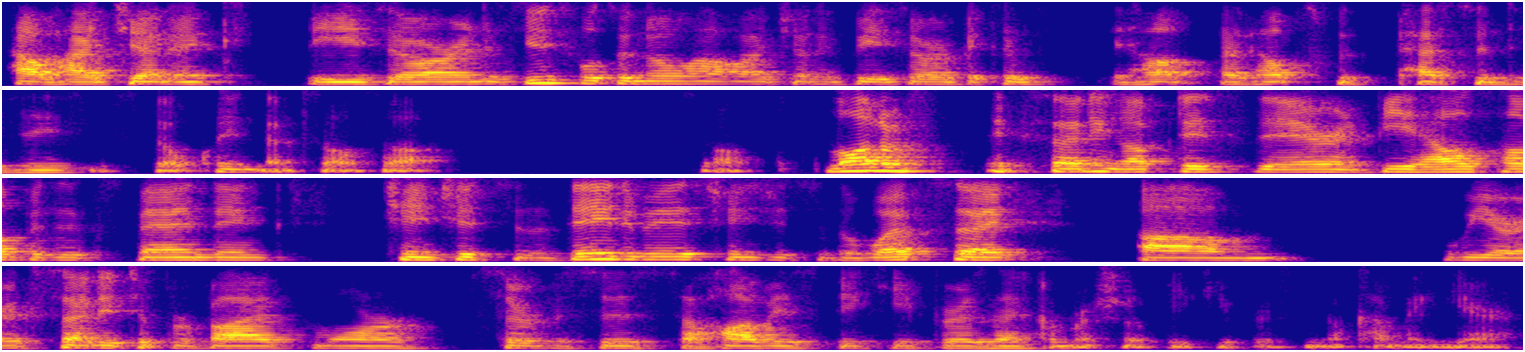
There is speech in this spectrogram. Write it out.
how hygienic bees are. And it's useful to know how hygienic bees are because it help, that helps with pests and diseases. They'll clean themselves up. So a lot of exciting updates there. And Bee Health Hub is expanding, changes to the database, changes to the website. Um, we are excited to provide more services to hobbyist beekeepers and commercial beekeepers in the coming year.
